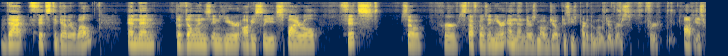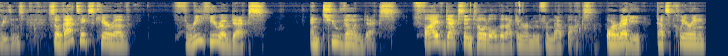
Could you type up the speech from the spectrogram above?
that fits together well. And then the villains in here, obviously Spiral fits, so her stuff goes in here, and then there's Mojo, because he's part of the Mojoverse, for obvious reasons. So that takes care of three hero decks and two villain decks. Five decks in total that I can remove from that box. Already, that's clearing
